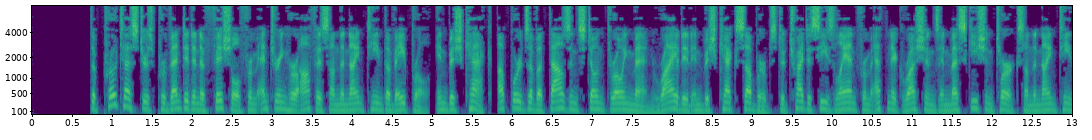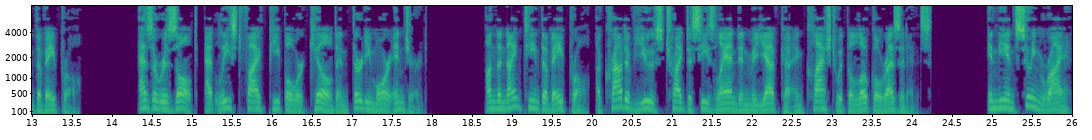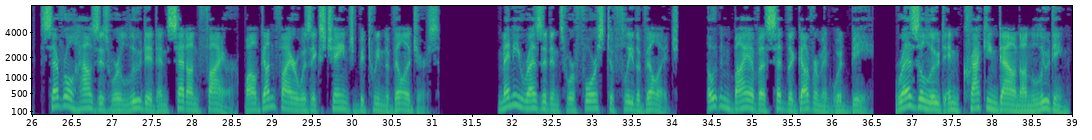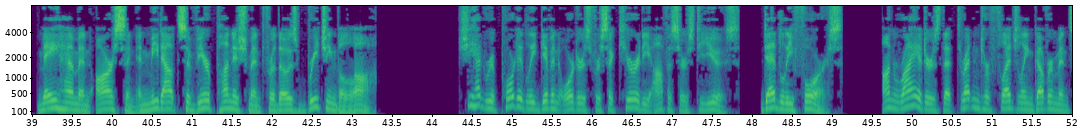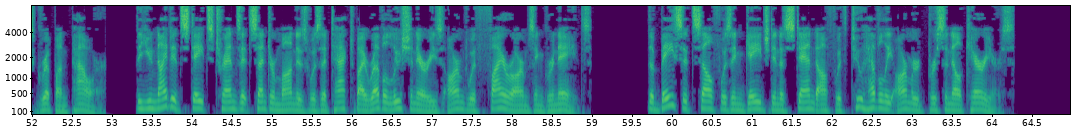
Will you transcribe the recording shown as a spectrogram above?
The protesters prevented an official from entering her office on 19 April. In Bishkek, upwards of a thousand stone-throwing men rioted in Bishkek suburbs to try to seize land from ethnic Russians and Meskhetian Turks on 19 April. As a result, at least five people were killed and 30 more injured. On 19 April, a crowd of youths tried to seize land in Mayevka and clashed with the local residents. In the ensuing riot, several houses were looted and set on fire, while gunfire was exchanged between the villagers. Many residents were forced to flee the village. Otunbayeva said the government would be resolute in cracking down on looting, mayhem and arson and mete out severe punishment for those breaching the law." She had reportedly given orders for security officers to use deadly force on rioters that threatened her fledgling government's grip on power. The United States Transit Center Manas was attacked by revolutionaries armed with firearms and grenades. The base itself was engaged in a standoff with two heavily armored personnel carriers.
